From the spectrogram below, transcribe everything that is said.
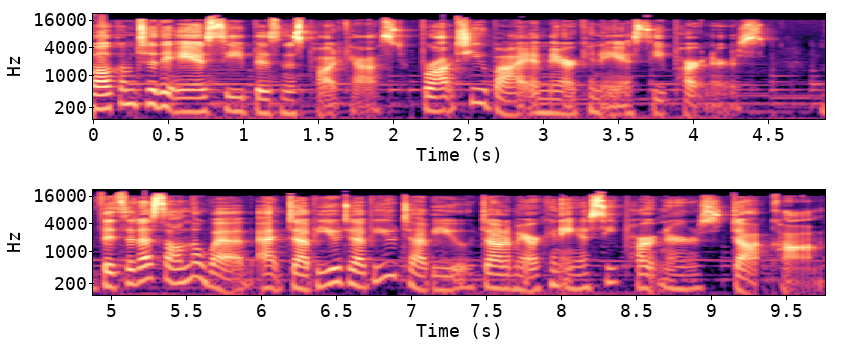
Welcome to the ASC Business Podcast, brought to you by American ASC Partners. Visit us on the web at www.americanascpartners.com.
